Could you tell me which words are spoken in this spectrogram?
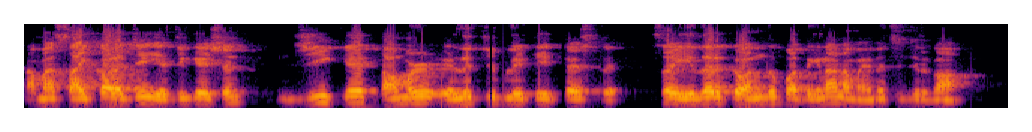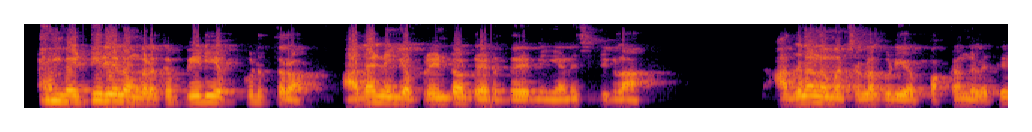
நம்ம psychology education GK Tamil eligibility test so இதற்கு வந்து பாத்தீங்கன்னா நம்ம என்ன செஞ்சிருக்கோம்? மெட்டீரியல் உங்களுக்கு பிடிஎஃப் கொடுத்துறோம். அதை நீங்க பிரிண்ட் அவுட் எடுத்து நீங்க என்ன செஞ்சுக்கலாம்? அதுல நம்ம சொல்லக்கூடிய பக்கங்களுக்கு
